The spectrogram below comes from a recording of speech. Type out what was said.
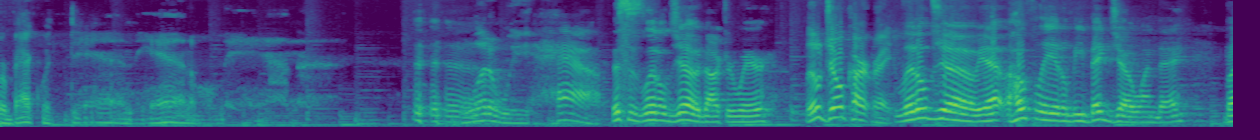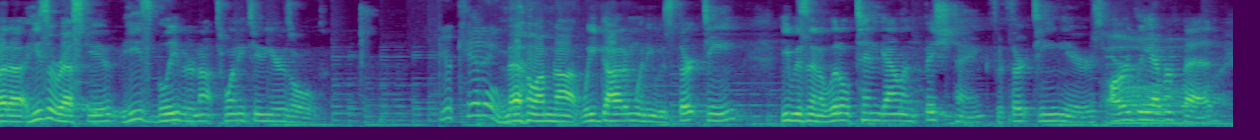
We're back with Dan the Animal Man. what do we have? This is Little Joe, Dr. Weir. Little Joe Cartwright. Little Joe, yeah. Hopefully it'll be Big Joe one day. But uh, he's a rescue. He's, believe it or not, 22 years old. You're kidding. No, I'm not. We got him when he was 13. He was in a little 10 gallon fish tank for 13 years, hardly ever Oh, fed.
